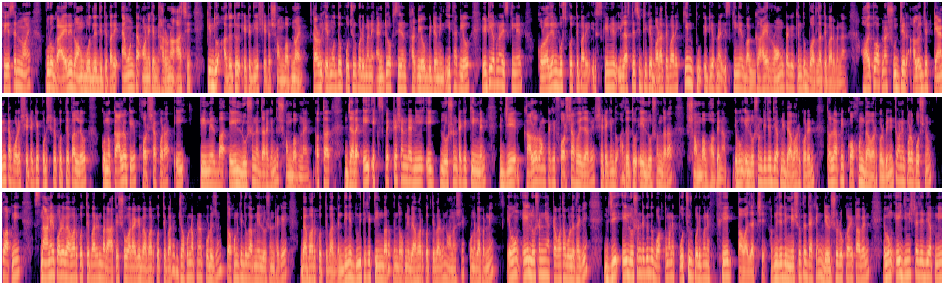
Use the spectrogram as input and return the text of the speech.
ফেসের নয়, পুরো গায়েরই রং বদলে দিতে পারে এমনটা অনেকের ধারণা আছে। কিন্তু আদতে এটা দিয়ে সেটা সম্ভব নয়। কারণ এর মধ্যেও প্রচুর পরিমাণে অ্যান্টিঅক্সিডেন্ট থাকলেও, ভিটামিন ই থাকলেও, এটি আপনার স্কিনের কোলাজেন বুস্ট করতে পারে, স্কিনের ইলাস্টিসিটিকে বাড়াতে পারে, কিন্তু এটি আপনার স্কিনের বা গায়ের রংটাকে কিন্তু বদলাতে পারবে না। হয়তো আপনার সূর্যের আলোর যে ট্যানটা পড়ে সেটাকে পরিষ্কার করতে পারলেও, কোনো কালোকে ফর্সা করা এই ক্রিমের বা এই লোশনের দ্বারা কিন্তু সম্ভব নয়। অর্থাৎ যারা এই এক্সপেকটেশনটা নিয়ে এই লোশনটাকে কিনবেন, যে কালো রংটাকে ফর্সা হয়ে যাবে, সেটা কিন্তু আদতেও এই লোশন দ্বারা সম্ভব হবে না। এবং এই লোশনটি যদি আপনি ব্যবহার করেন, তাহলে আপনি কখন ব্যবহার করবেন? এটা অনেক বড় প্রশ্ন। তো আপনি স্নানের পরে ব্যবহার করতে পারেন বা রাতে শোয়ার আগে ব্যবহার করতে পারেন, যখন আপনার প্রয়োজন, তখন কিন্তু আপনি এই লোশনটাকে ব্যবহার করতে পারবেন। দিনে দুই থেকে তিনবারও কিন্তু আপনি ব্যবহার করতে পারবেন অনাসে কোনো ব্যাপার নেই। এবং এই লোশন নিয়ে একটা কথা বলে থাকি, যে এই লোশনটা কিন্তু বর্তমানে প্রচুর পরিমাণে ফেক পাওয়া যাচ্ছে। আপনি যদি মেশোতে দেখেন দেড়শো টাকায় পাবেন এবং এই জিনিসটা যদি আপনি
